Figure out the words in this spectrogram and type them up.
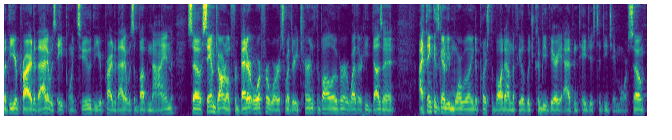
But the year prior to that, it was 8.2. The year prior to that, it was above nine. So Sam Darnold, for better or for worse, whether he turns the ball over or whether he doesn't, I think is going to be more willing to push the ball down the field, which could be very advantageous to DJ Moore. So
